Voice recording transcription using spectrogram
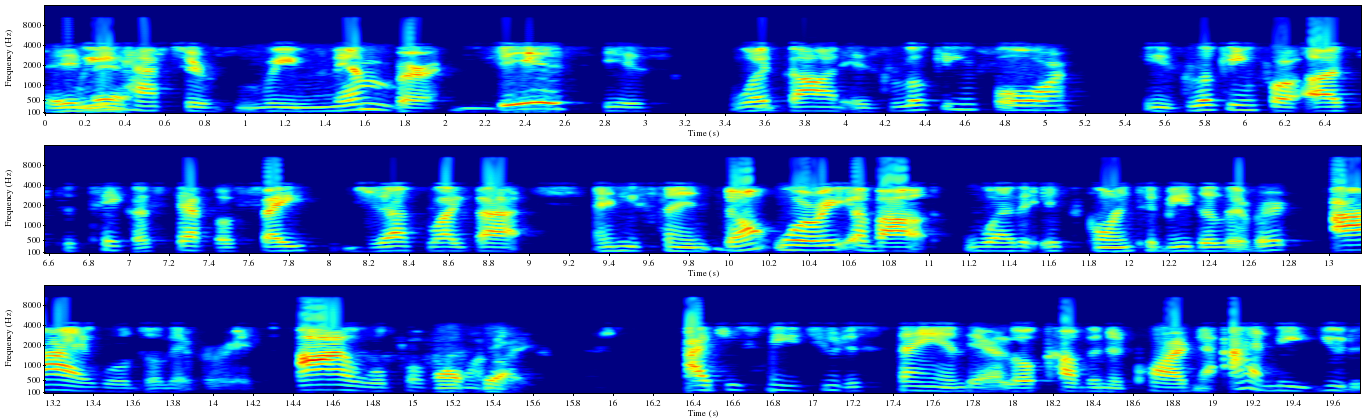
Amen. We have to remember this is what God is looking for. He's looking for us to take a step of faith just like that. And he's saying, don't worry about whether it's going to be delivered. I will deliver it. I will perform That's it. I just need you to stand there, Lord covenant partner. I need you to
